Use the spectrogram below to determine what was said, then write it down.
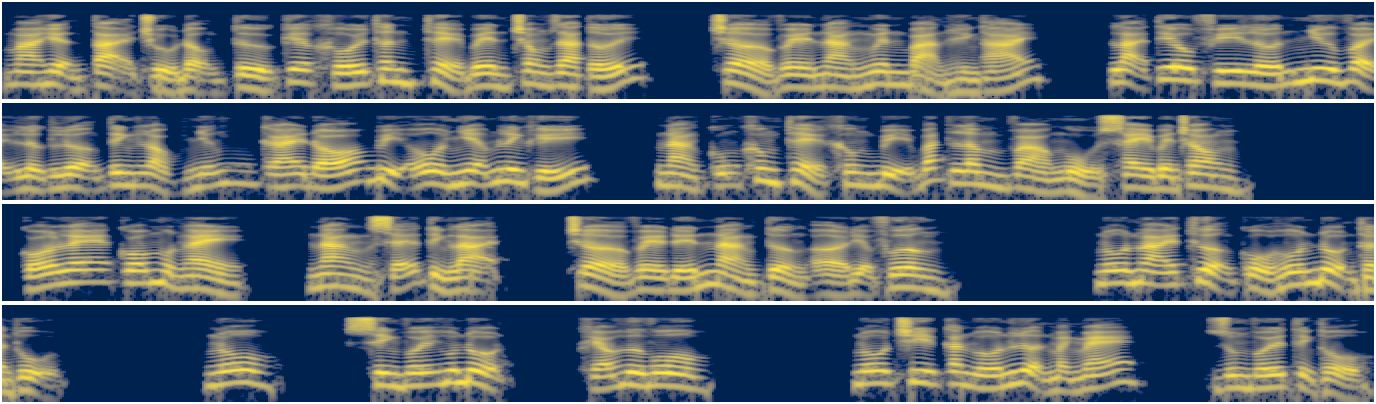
mà hiện tại chủ động từ kia khối thân thể bên trong ra tới, trở về nàng nguyên bản hình thái, lại tiêu phí lớn như vậy lực lượng tinh lọc những cái đó bị ô nhiễm linh khí, nàng cũng không thể không bị bắt lâm vào ngủ say bên trong. Có lẽ có một ngày, nàng sẽ tỉnh lại, trở về đến nàng tưởng ở địa phương. Nô nãi thượng cổ hôn độn thần thụ. Nô, sinh với hôn độn, khéo hư vô. Nô chi căn uốn lượn mạnh mẽ, dung với tỉnh thổ.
